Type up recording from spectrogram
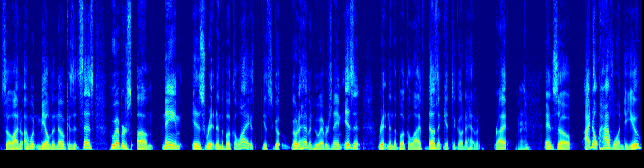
So I, I wouldn't be able to know because it says whoever's um, name is written in the book of life gets to go, go to heaven. Whoever's name isn't written in the book of life doesn't get to go to heaven, right? Right. And so I don't have one. Do you?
